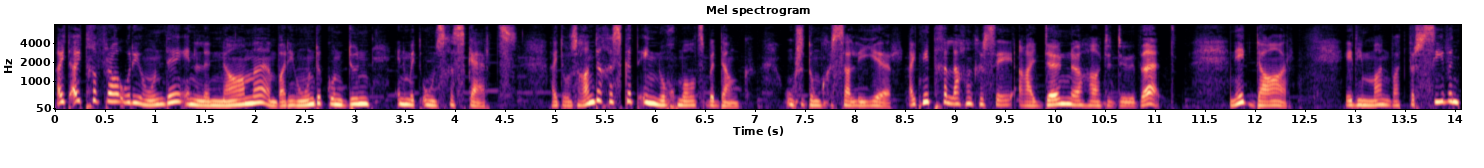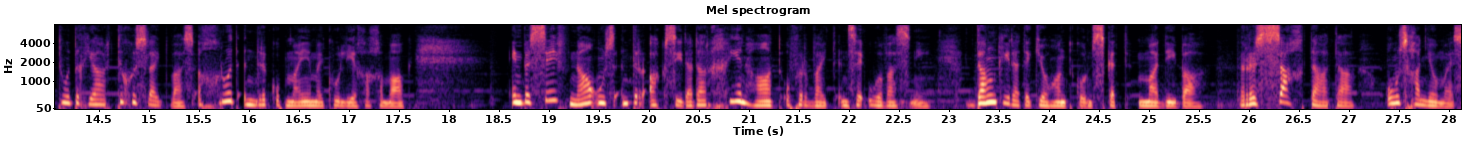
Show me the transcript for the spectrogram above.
Hy het uitgevra oor die honde en hulle name en wat die honde kon doen en met ons geskerts. Hy het ons hande geskud en nogmals bedank. Ons het hom gesalueer. Hy het net gelag en gesê, "I don't know how to do that." Net daar het die man wat vir 27 jaar toegesluit was, 'n groot indruk op my en my kollega gemaak. En besef na ons interaksie dat daar geen haat of verwyd in sy oë was nie. Dankie dat ek jou hand kon skud, Madiba. Resag data, ons gaan jou mis.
